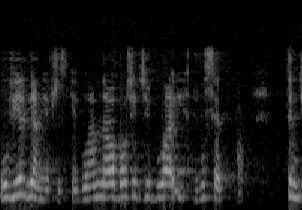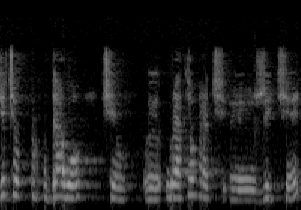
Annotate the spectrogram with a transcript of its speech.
Uwielbiam je wszystkie. Byłam na obozie, gdzie była ich dwusetka. Tym dzieciom udało się e, uratować e, życie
